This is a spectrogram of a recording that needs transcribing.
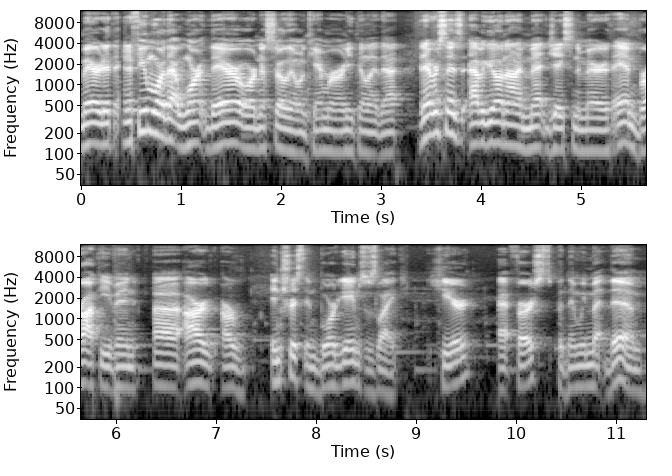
Meredith, and a few more that weren't there or necessarily on camera or anything like that. And ever since Abigail and I met Jason and Meredith and Brock even, uh, our, our interest in board games was like here at first, but then we met them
